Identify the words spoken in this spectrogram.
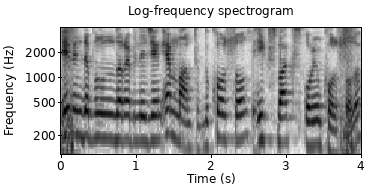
evinde bulundurabileceğin en mantıklı konsol Xbox oyun konsolu.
